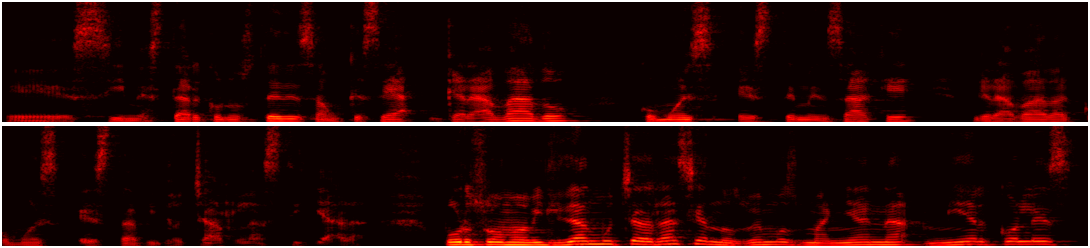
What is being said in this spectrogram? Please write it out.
eh, sin estar con ustedes, aunque sea grabado como es este mensaje, grabada como es esta videocharla astillada. Por su amabilidad, muchas gracias. Nos vemos mañana miércoles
